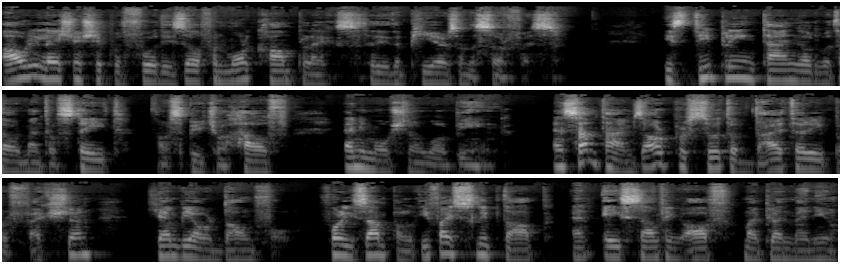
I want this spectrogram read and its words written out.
our relationship with food is often more complex than it appears on the surface. It's deeply entangled with our mental state, our spiritual health, and emotional well being. And sometimes our pursuit of dietary perfection can be our downfall. For example, if I slipped up and ate something off my planned menu,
